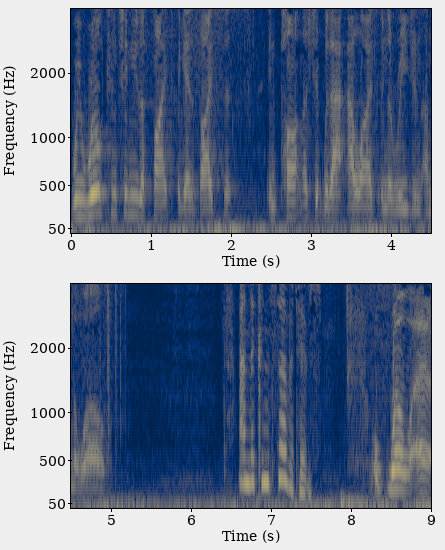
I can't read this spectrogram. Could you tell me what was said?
We will continue the fight against ISIS in partnership with our allies in the region and the world. And the Conservatives? Well, uh,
